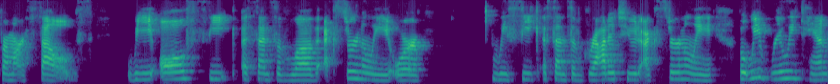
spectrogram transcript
from ourselves. We all seek a sense of love externally or we seek a sense of gratitude externally, but we really can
